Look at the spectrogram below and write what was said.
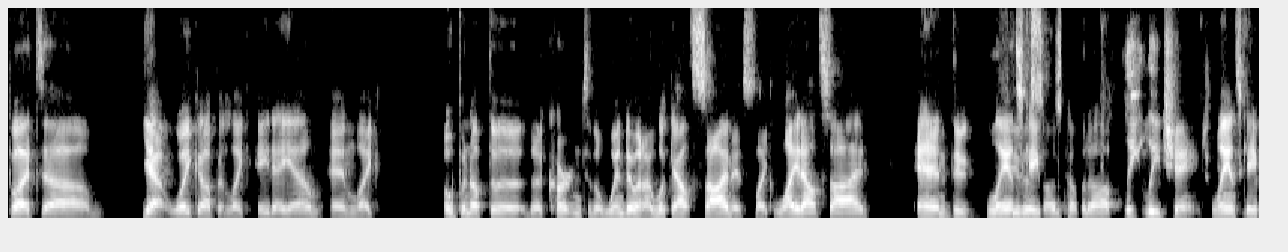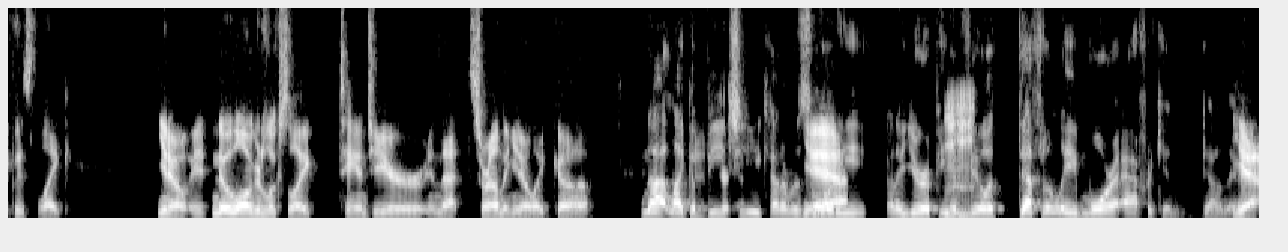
But um, yeah, wake up at like 8 a.m. and like open up the the curtain to the window and I look outside and it's like light outside and the landscape the sun coming up completely changed. Landscape yeah. is like you know, it no longer looks like Tangier in that surrounding, you know, like uh not like a beachy kind of resorty yeah. kind of European mm-hmm. feel. It's definitely more African down there. Yeah.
